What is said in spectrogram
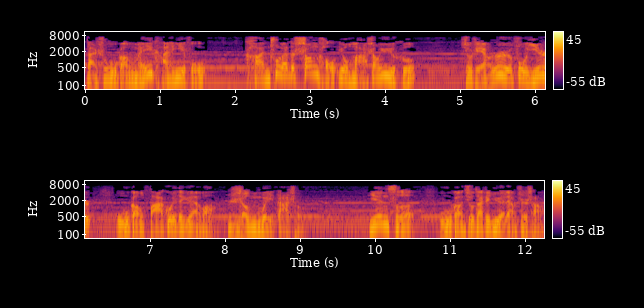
但是吴刚每砍一斧，砍出来的伤口又马上愈合。就这样，日复一日，吴刚伐桂的愿望仍未达成。因此，吴刚就在这月亮之上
